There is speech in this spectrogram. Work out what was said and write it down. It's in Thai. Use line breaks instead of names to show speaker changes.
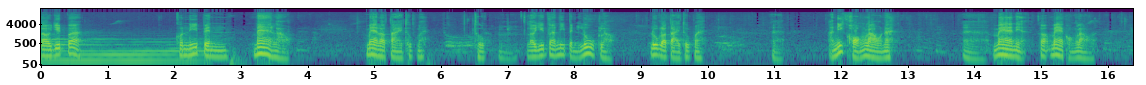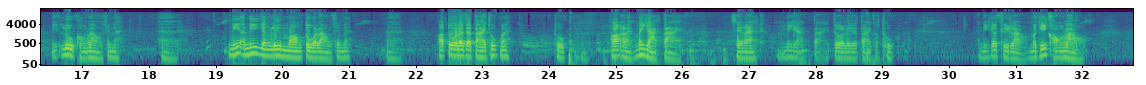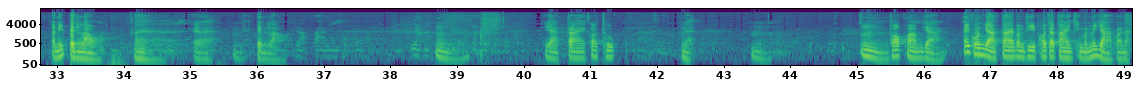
เรายึดว่า คนนี้เป็นแม่เรา แม่เราตายทุกไหมทุกเรายึดว่านี่เป็นลูกเรา ลูกเราตายทุกไหมอันนี้ของเรานะแม่เนี่ยก็แม่ของเรานี่ลูกของเราใช่ไหมอ่านี้อันนี้ยังลืมมองตัวเราใช่ไหมพอตัวเราจะตายทุกไหมทุกเพราะอะไรไม่อยากตายใช่ไหมไม่อยากตายตัวเราจะตายก็ทุกข์ อันนี้ก็คือเรา เมื่อกี้ของเรา อันนี้เป็นเราใช่ไหมเป็นเรา
อยากตายยังทุกข์เลย
อยากตายก็ทุกข์นะอืมอืม เพราะความอยาก ไอ้คนอยากตายบางที พอจะตายจริงมันไม่อยากแล้วนะ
